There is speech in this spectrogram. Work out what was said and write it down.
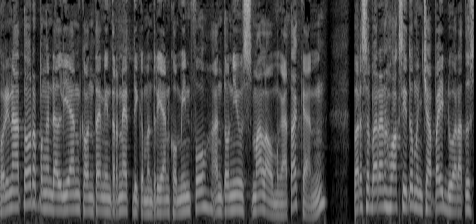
Koordinator Pengendalian Konten Internet di Kementerian Kominfo, Antonius Malau mengatakan, persebaran hoaks itu mencapai 280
